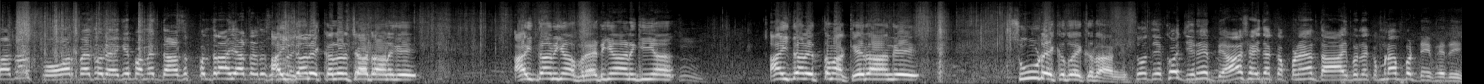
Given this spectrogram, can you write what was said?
ਮਤਲਬ 100 ਰੁਪਏ ਤੋਂ ਲੈ ਕੇ ਭਾਵੇਂ 10 15000 ਤੱਕ ਦੇ ਸੂਟ ਐਦਾਂ ਦੇ ਕਲਰ ਚਾਰਟ ਆਣਗੇ ਐਦਾਂ ਦੀਆਂ ਵੈਰਾਈਟੀਆਂ ਆਣਗੀਆਂ ਐਦਾਂ ਦੇ ਧਮਾਕੇ ਦਾਂਗੇ ਸੂਟ ਇੱਕ ਤੋਂ ਇੱਕ ਦਾਂਗੇ। ਸੋ ਦੇਖੋ ਜਿਹਨੇ ਵਿਆਹ ਸ਼ਾਦੀ ਦਾ ਕੱਪੜਾ ਦਾਜਬਰ ਦਾ ਕੱਪੜਾ ਵੱਡੇ ਫੇਦੇ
